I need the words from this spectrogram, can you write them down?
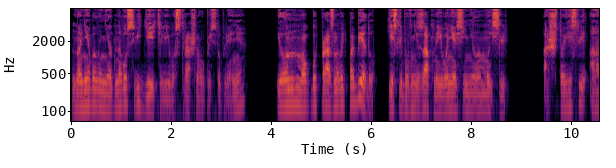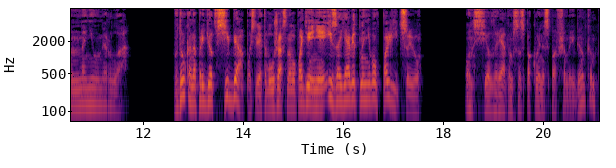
Но не было ни одного свидетеля его страшного преступления, и он мог бы праздновать победу, если бы внезапно его не осенила мысль. А что, если Анна не умерла? Вдруг она придет в себя после этого ужасного падения и заявит на него в полицию. Он сел рядом со спокойно спавшим ребенком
